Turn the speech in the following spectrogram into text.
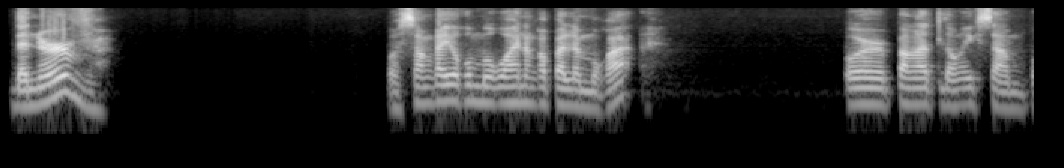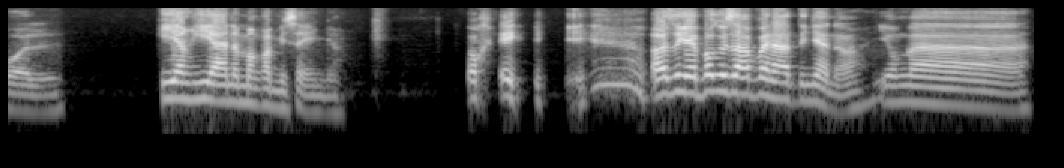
The Nerve? O saan kayo kumukuha ng kapal ng muka? Or pangatlong example, hiyang-hiya naman kami sa inyo. Okay. o sige, pag-usapan natin yan, no? Yung ah,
